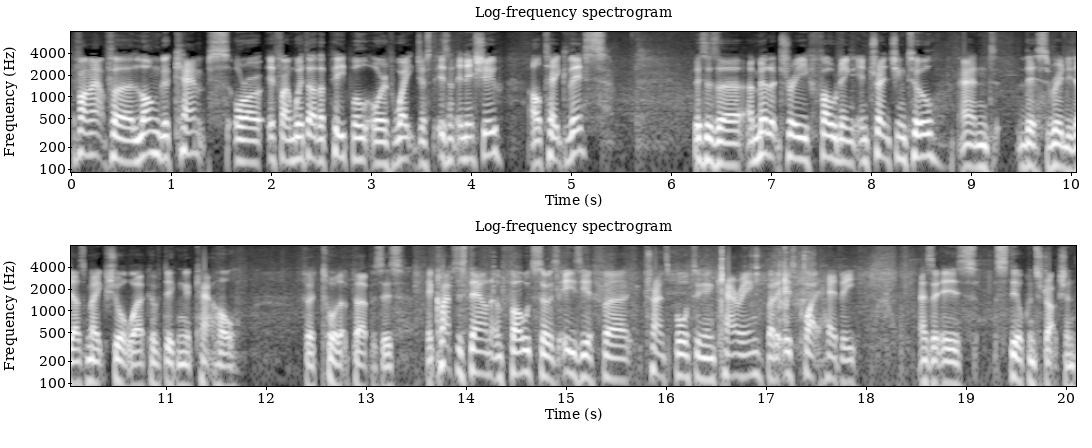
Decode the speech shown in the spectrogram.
If I'm out for longer camps or if I'm with other people or if weight just isn't an issue, I'll take this. This is a, a military folding entrenching tool and this really does make short work of digging a cat hole for toilet purposes. It collapses down and folds so it's easier for transporting and carrying, but it is quite heavy as it is steel construction.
